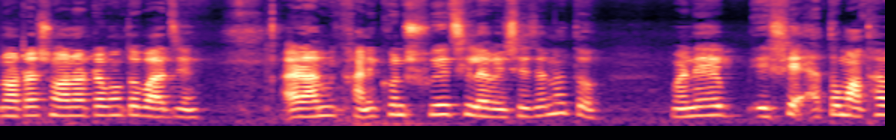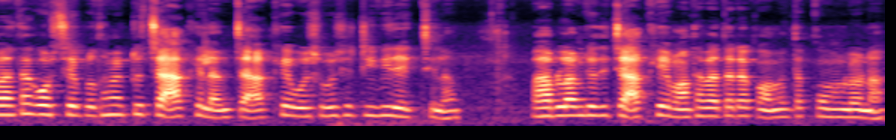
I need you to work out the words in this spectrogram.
নটা সোয়া নটার মতো বাজে। আর আমি খানিকক্ষণ শুয়েছিলাম এসে, জানো তো? মানে এসে এত মাথা ব্যথা করছে, প্রথমে একটু চা খেলাম, চা খেয়ে বসে বসে টিভি দেখছিলাম। ভাবলাম যদি চা খেয়ে মাথা ব্যথাটা কমে, তা কমলো না।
